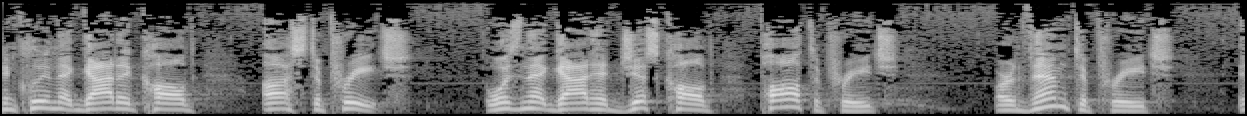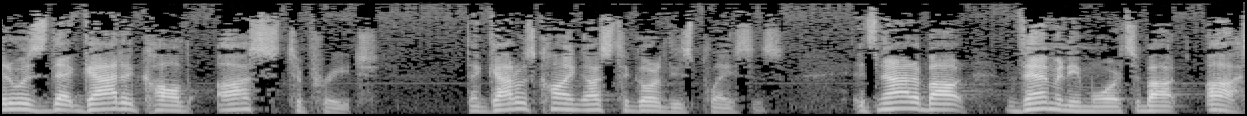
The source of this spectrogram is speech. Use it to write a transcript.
concluding that God had called us to preach. It wasn't that God had just called Paul to preach or them to preach, it was that God had called us to preach, that God was calling us to go to these places. It's not about them anymore, it's about us.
